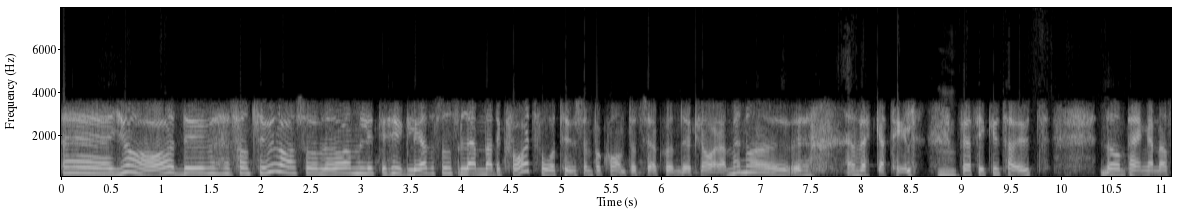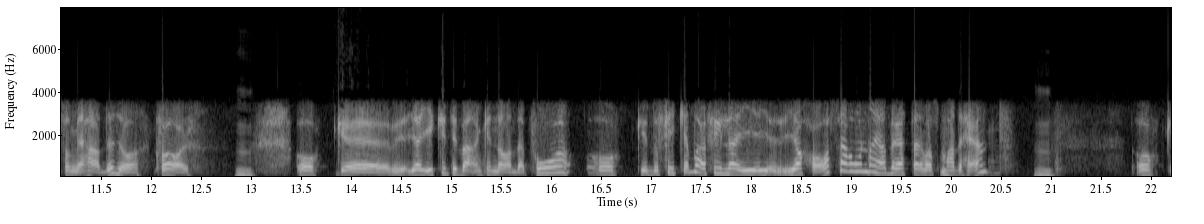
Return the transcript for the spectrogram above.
Eh, ja, du, som tur var så var de lite hyggliga så lämnade kvar 2000 på kontot så jag kunde klara mig några, eh, en vecka till. För jag fick ju ta ut de pengarna som jag hade då kvar. Mm. Och eh, jag gick ju till banken dagen därpå och då fick jag bara fylla i, jaha sa hon när jag berättade vad som hade hänt. Mm. Och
